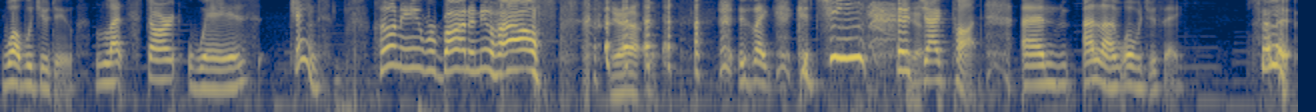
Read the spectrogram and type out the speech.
What would you do? Let's start with James. Honey, we're buying a new house. Yeah. It's like ka-ching, jackpot. And Alan, what would you say? Sell it.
